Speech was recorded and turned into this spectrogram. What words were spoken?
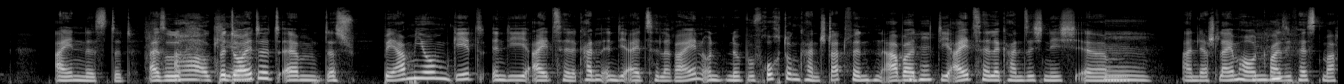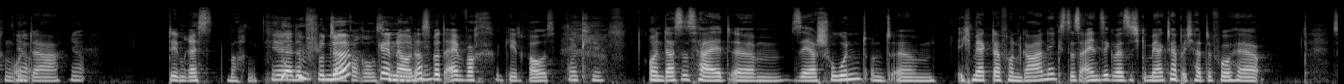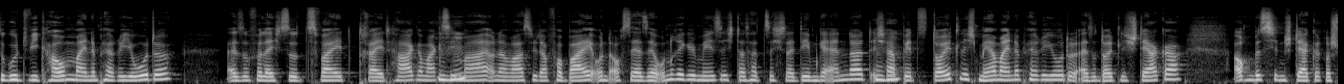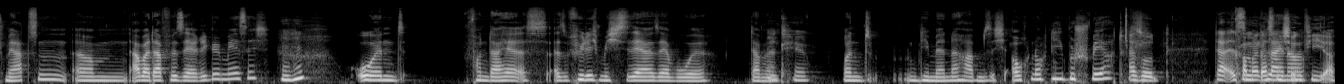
einnistet. Also Ah, okay, bedeutet, ähm, das Spermium geht in die Eizelle, kann in die Eizelle rein und eine Befruchtung kann stattfinden, aber Mhm. die Eizelle kann sich nicht ähm, an der Schleimhaut quasi festmachen und Mhm. ja. da Ja. den Rest machen. Ja, das flutscht Ne? einfach raus. Genau, Mhm. das wird einfach, geht raus. Okay. Und das ist halt ähm, sehr schonend und ähm, ich merke davon gar nichts. Das Einzige, was ich gemerkt habe, ich hatte vorher so gut wie kaum meine Periode. Also vielleicht so zwei, drei Tage maximal und dann war es wieder vorbei und auch sehr, sehr unregelmäßig. Das hat sich seitdem geändert. Ich habe jetzt deutlich mehr meine Periode, also deutlich stärker. Auch ein bisschen stärkere Schmerzen, ähm, aber dafür sehr regelmäßig. Und von daher ist, also fühle ich mich sehr, sehr wohl damit. Okay. Und die Männer haben sich auch noch nie beschwert. Also Da ist kann so man ein das nicht irgendwie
